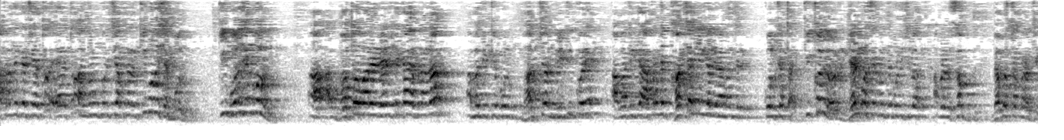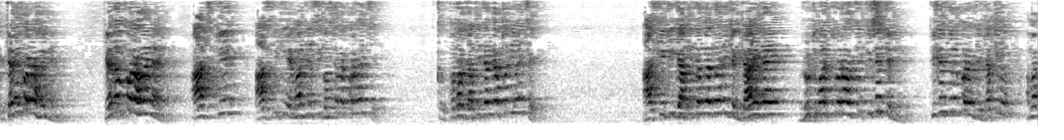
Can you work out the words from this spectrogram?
আপনাদের কাছে এত এত আন্দোলন করেছি, আপনারা কি বলেছেন? বলুন। কি বলেছেন বলুন? গতবারে রেল থেকে আপনারা আমাদেরকে ভার্চুয়াল মিটিং করে আমাদেরকে আপনাদের খরচা নিয়ে গেলেন আমাদের কলকাতা। কি করল? দেড় মাসের মধ্যে বলেছিল, আপনাদের সব ব্যবস্থা করা হচ্ছে কেন করা হয়নি? কেন করা হয় না আজকে আজকে কি এমার্জেন্সি ঘোষণা করা হয়েছে? কোথাও জাতি দাঙ্গা তৈরি হয়েছে? আজকে কি জাতি দাঙ্গা তৈরি হয়েছে? গায়ে গায়ে রুট মার্চ করা হচ্ছে কিসের জন্য? কিসের জন্য করা হচ্ছে? জাতীয়, আমার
